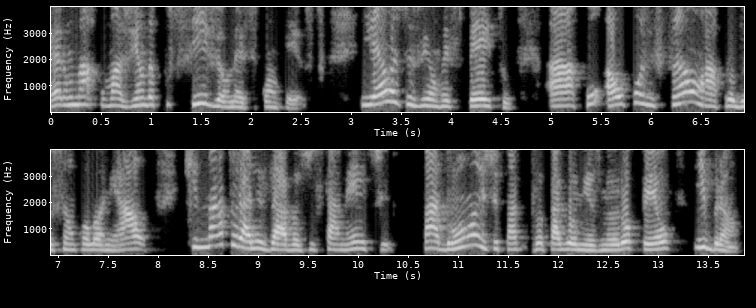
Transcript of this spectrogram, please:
era uma, uma agenda possível nesse contexto. E elas diziam respeito à, à oposição à produção colonial, que naturalizava justamente padrões de protagonismo europeu e branco.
